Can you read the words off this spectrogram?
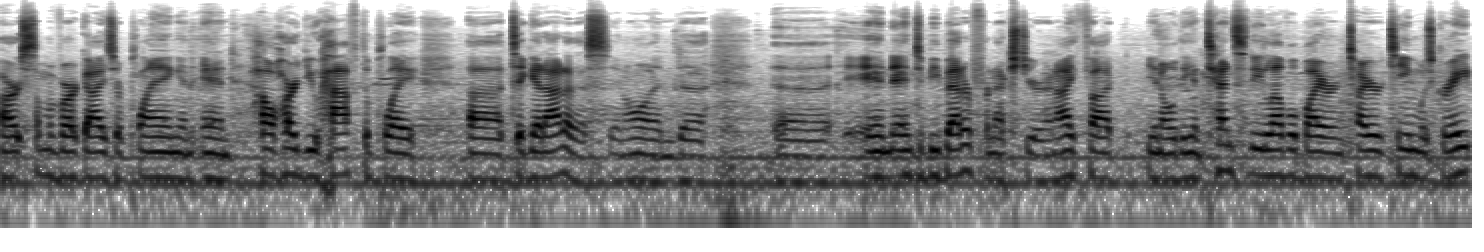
our some of our guys are playing and, and how hard you have to play uh, to get out of this, you know, and, uh, uh, and and to be better for next year. And I thought, you know, the intensity level by our entire team was great,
